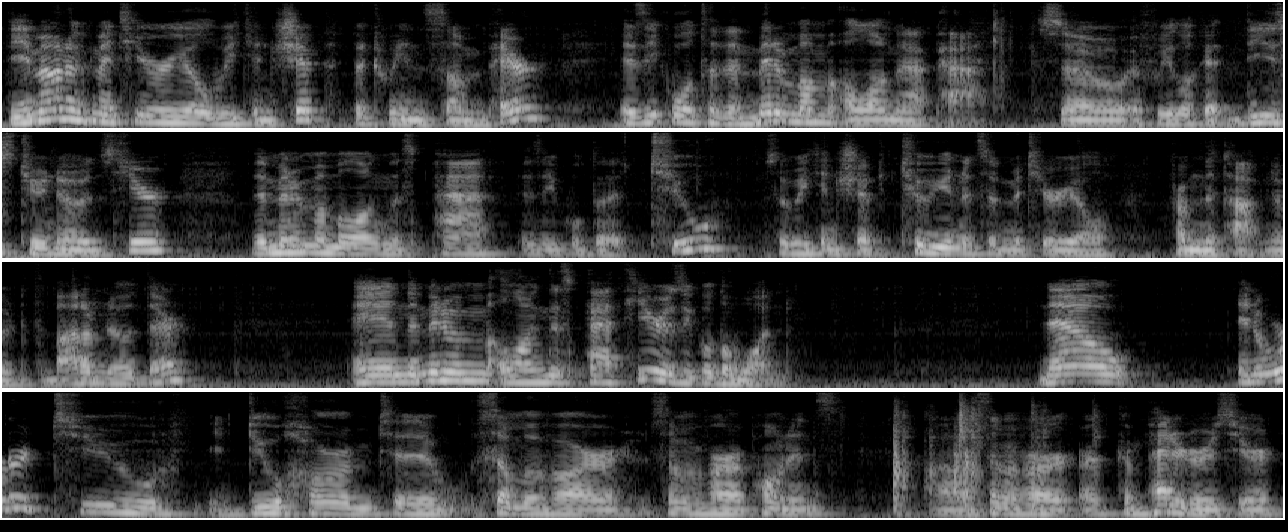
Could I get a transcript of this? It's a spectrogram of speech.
The amount of material we can ship between some pair is equal to the minimum along that path. So if we look at these two nodes here, the minimum along this path is equal to 2, so we can ship 2 units of material from the top node to the bottom node there. And the minimum along this path here is equal to 1. Now, in order to do harm to some of our, some of our opponents, uh, some of our, our competitors here,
